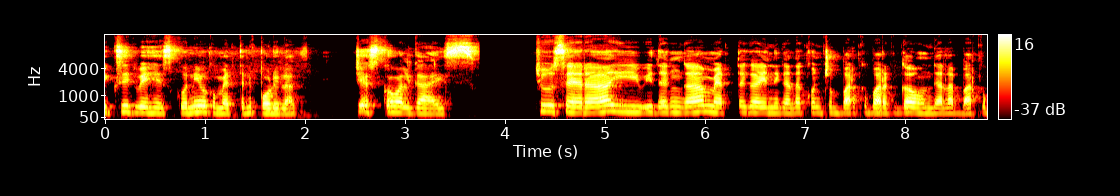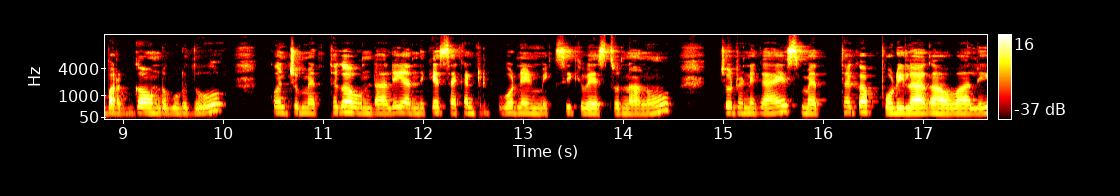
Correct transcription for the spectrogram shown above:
మిక్సీకి వేసేసుకొని ఒక మెత్తని పొడిలాగా చేసుకోవాలి గాయస్. చూసారా? ఈ విధంగా మెత్తగా అయింది కదా? కొంచెం బరక బరకగా ఉంది. అలా బరక బరకగా ఉండకూడదు. కొంచెం మెత్తగా ఉండాలి. అందుకే సెకండ్ ట్రిప్ కూడా నేను మిక్సీకి వేస్తున్నాను. చూడండి గాయస్ మెత్తగా పొడిలాగా అవ్వాలి.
